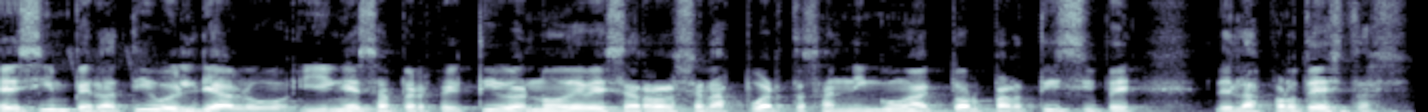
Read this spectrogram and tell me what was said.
Es imperativo el diálogo y en esa perspectiva no debe cerrarse las puertas a ningún actor partícipe de las protestas.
